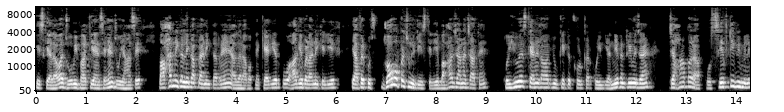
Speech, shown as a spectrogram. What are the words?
इसके अलावा जो भी भारतीय ऐसे हैं जो यहाँ से बाहर निकलने का प्लानिंग कर रहे हैं, अगर आप अपने कैरियर को आगे बढ़ाने के लिए या फिर कुछ जॉब अपॉर्चुनिटीज़ के लिए बाहर जाना चाहते हैं तो यूएस कनाडा और यूके को छोड़कर कोई भी अन्य कंट्री में जाएँ, जहाँ पर आपको सेफ्टी भी मिले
